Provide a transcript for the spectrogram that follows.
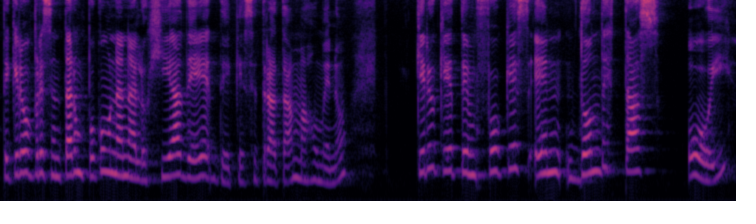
te quiero presentar un poco una analogía de, de qué se trata, más o menos. Quiero que te enfoques en dónde estás hoy,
